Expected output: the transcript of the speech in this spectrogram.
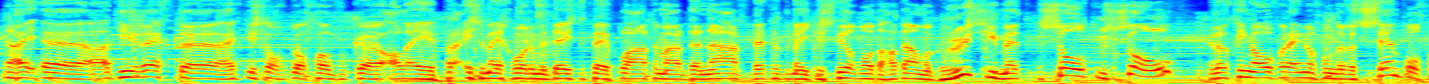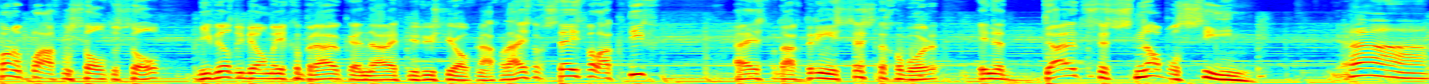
Hij eh, had hier echt, eh, hij heeft hier zelf nog geloof ik, eh, allerlei prijzen mee geworden met deze twee platen. Maar daarna werd het een beetje stil, want hij had namelijk ruzie met Soul to Soul. En dat ging over een of andere sample van een plaat van Soul to Soul. Die wilde hij dan weer gebruiken en daar heeft hij ruzie over nagedacht. Hij is nog steeds wel actief. Hij is vandaag 63 geworden in de Duitse snabbelscene. Ja,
